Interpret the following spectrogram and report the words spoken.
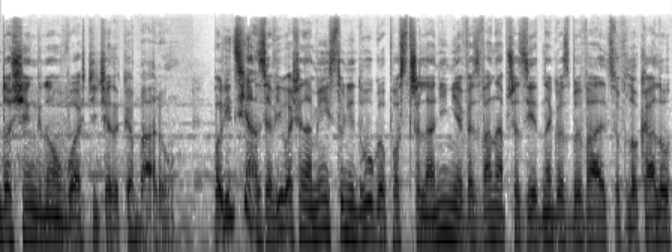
dosięgnął właścicielkę baru. Policja zjawiła się na miejscu niedługo po strzelaninie wezwana przez jednego z bywalców lokalu,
